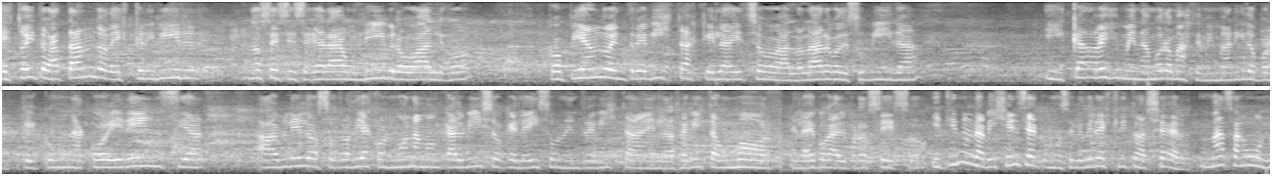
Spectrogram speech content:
Estoy tratando de escribir no sé si será un libro o algo, copiando entrevistas que él ha hecho a lo largo de su vida. Y cada vez me enamoro más de mi marido porque con una coherencia, hablé los otros días con Mona Moncalvillo que le hizo una entrevista en la revista Humor en la época del proceso y tiene una vigencia como si le hubiera escrito ayer. Más aún,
